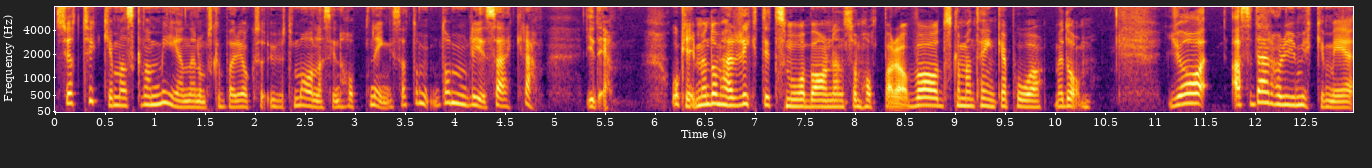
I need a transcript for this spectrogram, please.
Så jag tycker man ska vara med när de ska börja också utmana sin hoppning så att de, de blir säkra i det. Okej, men de här riktigt små barnen som hoppar, av, vad ska man tänka på med dem? Ja, alltså där har det ju mycket med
